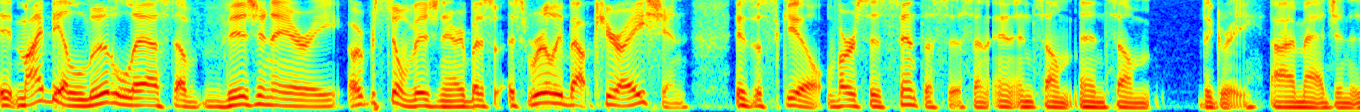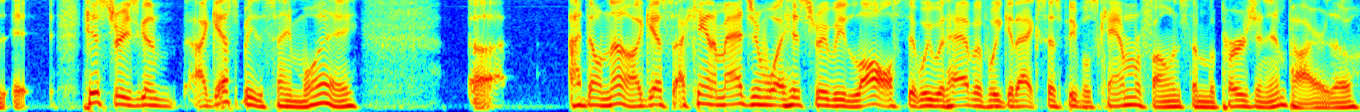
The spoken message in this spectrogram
it might be a little less of visionary, or it's still visionary, but it's, it's really about curation is a skill versus synthesis, in, in, in some in some degree. I imagine history is going to, I guess, be the same way. Uh, I don't know. I guess I can't imagine what history we lost that we would have if we could access people's camera phones from the Persian Empire, though.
